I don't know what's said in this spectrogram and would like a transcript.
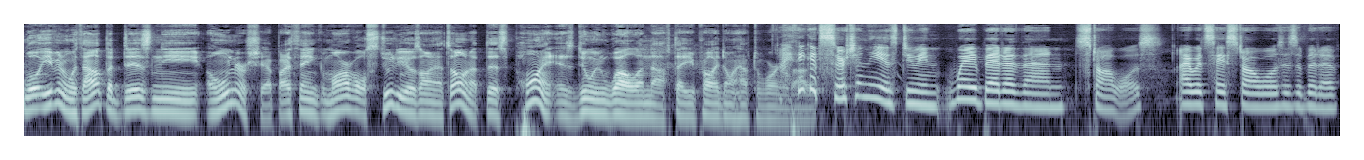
Well, even without the Disney ownership, I think Marvel Studios on its own at this point is doing well enough that you probably don't have to worry I think it. it certainly is doing way better than Star Wars. I would say Star Wars is a bit of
